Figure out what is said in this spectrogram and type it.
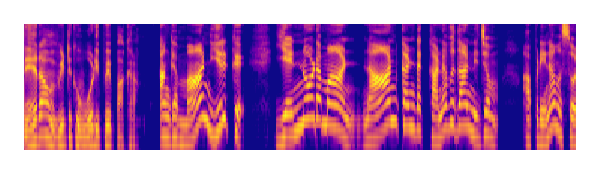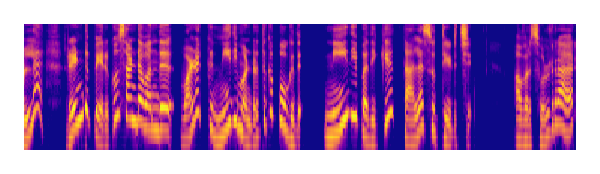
நேரா அவன் வீட்டுக்கு ஓடி போய் பார்க்கறான் அங்க மான் இருக்கு. என்னோட மான் நான் கண்ட கனவுதான் நிஜம் அப்படின்னு அவன் சொல்ல ரெண்டு பேருக்கும் சண்டை வந்து வழக்கு நீதிமன்றத்துக்கு போகுது. நீதிபதிக்கு தலை சுத்திடுச்சு. அவர் சொல்றார்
